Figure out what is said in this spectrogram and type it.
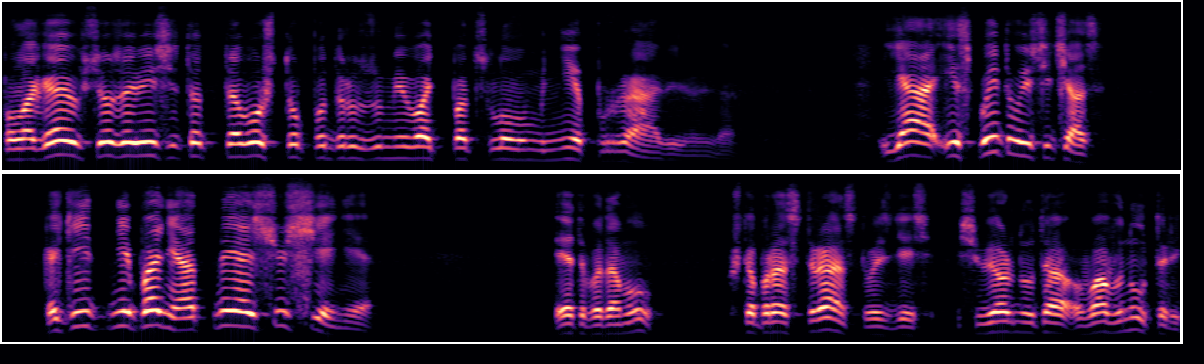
Полагаю, все зависит от того, что подразумевать под словом «неправильно». Я испытываю сейчас какие-то непонятные ощущения. Это потому, что пространство здесь свернуто вовнутрь,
